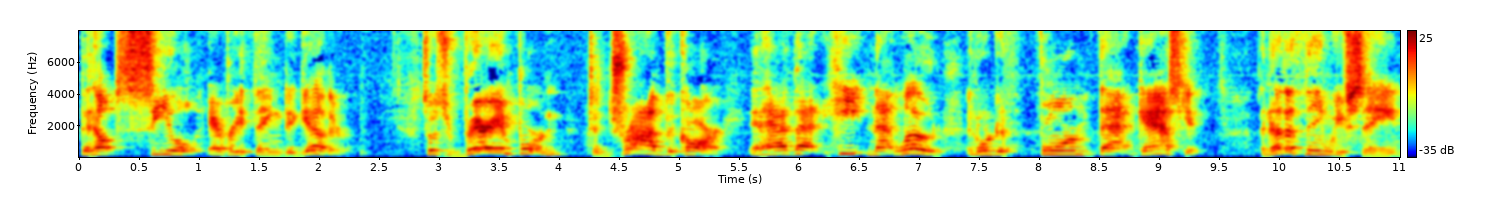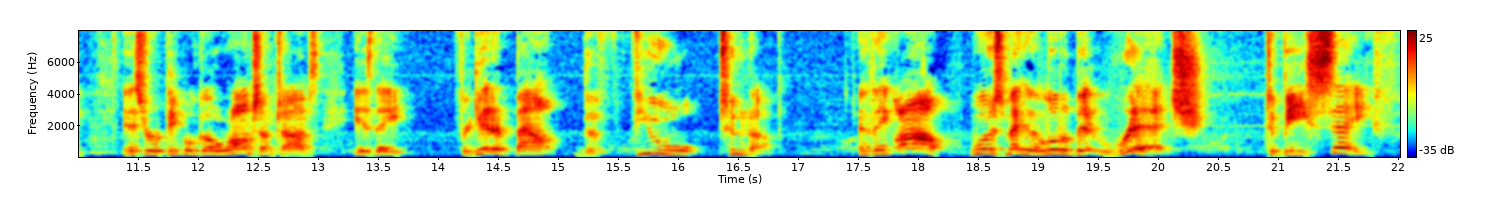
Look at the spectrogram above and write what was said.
that helps seal everything together. So it's very important to drive the car and have that heat and that load in order to form that gasket. Another thing we've seen, and this is where people go wrong sometimes, is they forget about the fuel tune-up and think, oh, we'll just make it a little bit rich to be safe.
